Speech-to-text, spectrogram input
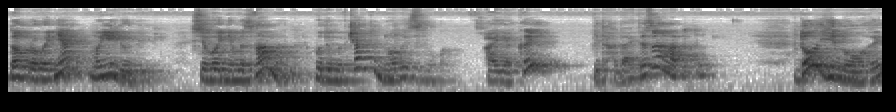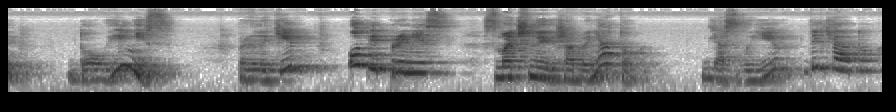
Доброго дня, мої любі! Сьогодні ми з вами будемо вивчати новий звук. А який? Відгадайте загадку. Довгі ноги, довгий ніс. Прилетів, обід приніс смачних жабеняток для своїх дитяток.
